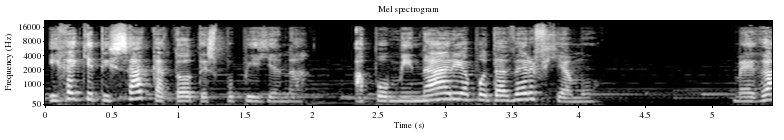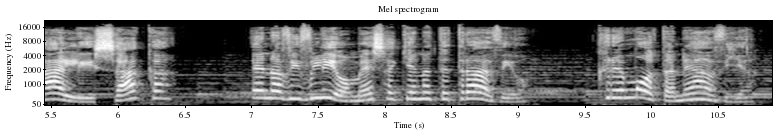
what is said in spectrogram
Είχα και τη σάκα τότες που πήγαινα. Από μινάρι από τα αδέρφια μου. Μεγάλη η σάκα, ένα βιβλίο μέσα και ένα τετράδιο. Κρεμότανε άδεια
